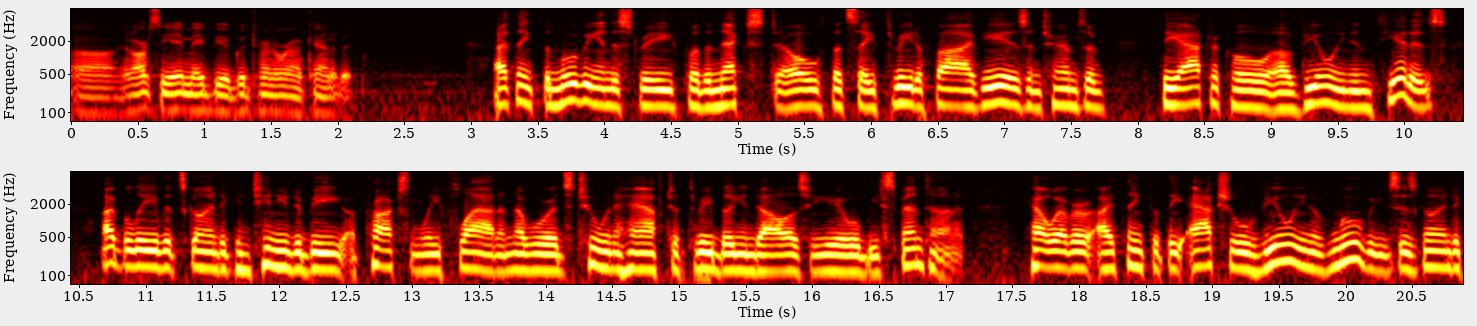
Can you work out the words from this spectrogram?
Uh, and RCA may be a good turnaround candidate. I think the movie industry for the next, oh, let's say three to five years in terms of theatrical viewing in theaters I believe it's going to continue to be approximately flat. In other words, two and a half to three billion dollars a year will be spent on it. However, I think that the actual viewing of movies is going to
